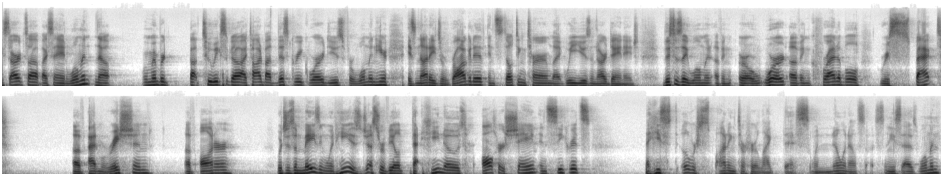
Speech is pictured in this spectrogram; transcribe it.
he starts out by saying, Woman. Now, remember about two weeks ago, I talked about this Greek word used for woman here is not a derogative, insulting term like we use in our day and age. This is a woman of, or a word of incredible respect, of admiration, of honor, which is amazing when he has just revealed that he knows all her shame and secrets, that he's still responding to her like this when no one else does. And he says, Woman,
